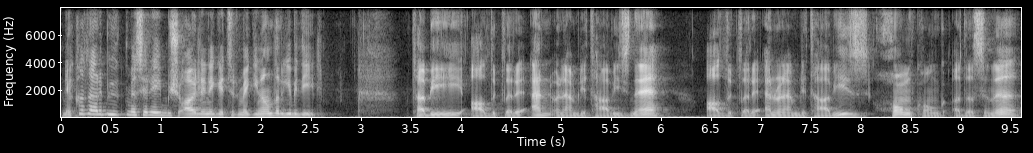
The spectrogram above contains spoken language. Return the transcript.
Ne kadar büyük meseleymiş aileni getirmek inanılır gibi değil. Tabii aldıkları en önemli taviz ne? Aldıkları en önemli taviz Hong Kong adasını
